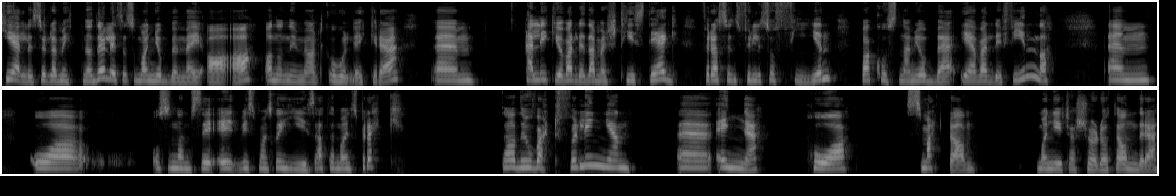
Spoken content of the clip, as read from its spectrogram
hele sulamitten. Og det er litt sånn som man jobber med i AA, Anonyme alkoholikere. Um, jeg liker jo veldig deres ti steg, for jeg syns filosofien bak hvordan de jobber, er veldig fin. da. Um, og, og som de sier, eh, hvis man skal gi seg etter man sprekker, da det jo i hvert fall ingen eh, ende på smertene man gir seg sjøl og til andre.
